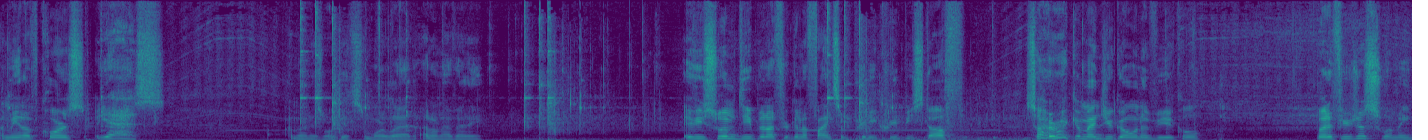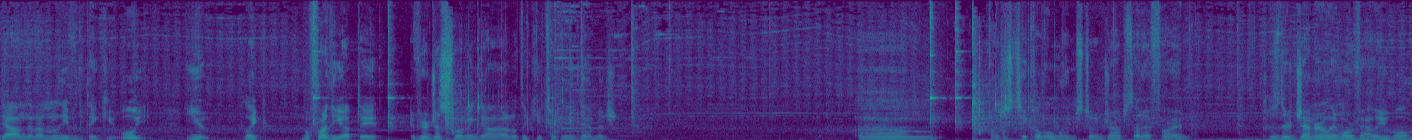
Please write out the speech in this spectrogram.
I mean, of course, yes. I might as well get some more lead. I don't have any. If you swim deep enough, you're gonna find some pretty creepy stuff. So I recommend you go in a vehicle. But if you're just swimming down, then I don't even think you. Well, you like before the update. If you're just swimming down, I don't think you took any damage. Um, I'll just take all the limestone drops that I find. Because they're generally more valuable.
